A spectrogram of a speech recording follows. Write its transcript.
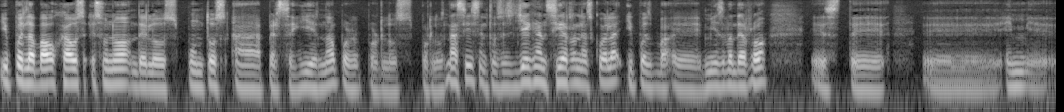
y pues la Bauhaus es uno de los puntos a perseguir ¿no? por, por, los, por los nazis. Entonces llegan, cierran la escuela y pues eh, Mies van der Rohe, este, eh, eh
